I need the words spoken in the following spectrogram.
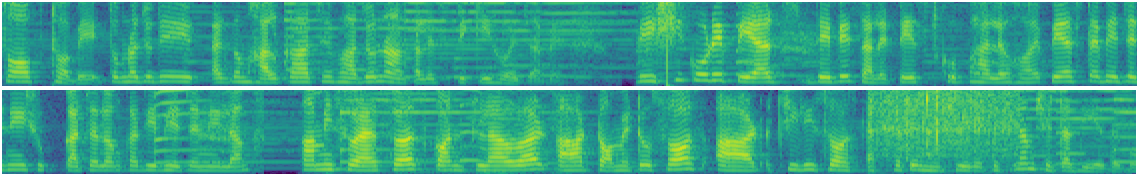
সফট হবে। তোমরা যদি একদম হালকা আছে ভাজো না, তাহলে স্টিকি হয়ে যাবে। বেশি করে পেঁয়াজ দেবে, তাহলে টেস্ট খুব ভালো হয়। পেঁয়াজটা ভেজে নিয়ে শুক কাঁচা লঙ্কা দিয়ে ভেজে নিলাম। আমি সয়া সস কর্নফ্লাওয়ার আর টমেটো সস আর চিলি সস একসাথে মিশিয়ে রেখেছিলাম, সেটা দিয়ে দেবো।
